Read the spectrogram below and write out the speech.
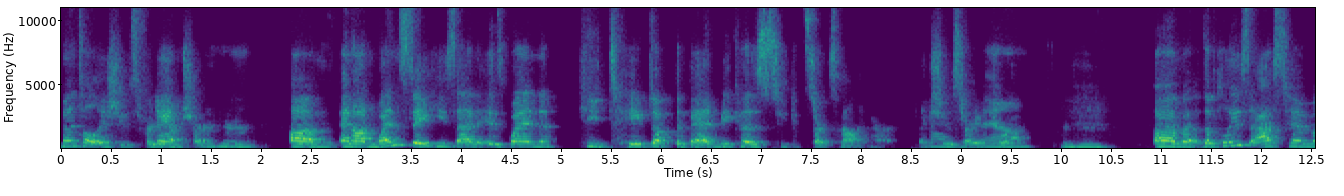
mental issues for damn sure Mhm. um and on wednesday he said is when he taped up the bed because he could start smelling her like she Oh, was starting to rot man. Mhm. um the police asked him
